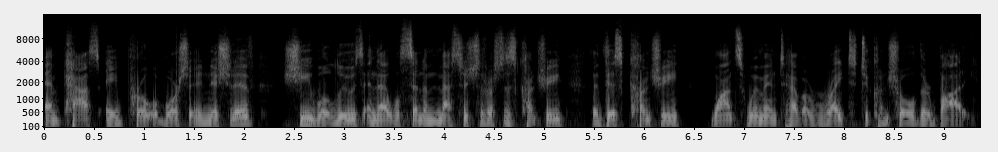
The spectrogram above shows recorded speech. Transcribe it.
and pass a pro abortion initiative, she will lose. And that will send a message to the rest of this country that this country wants women to have a right to control their body.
